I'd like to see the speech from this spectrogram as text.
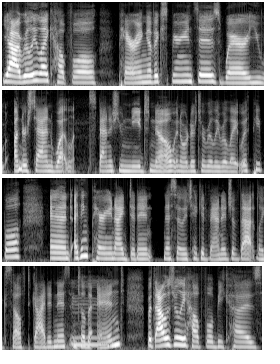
Yeah, really like helpful pairing of experiences where you understand what Spanish you need to know in order to really relate with people. And I think Perry and I didn't necessarily take advantage of that like self-guidedness until the Mm. end, but that was really helpful because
